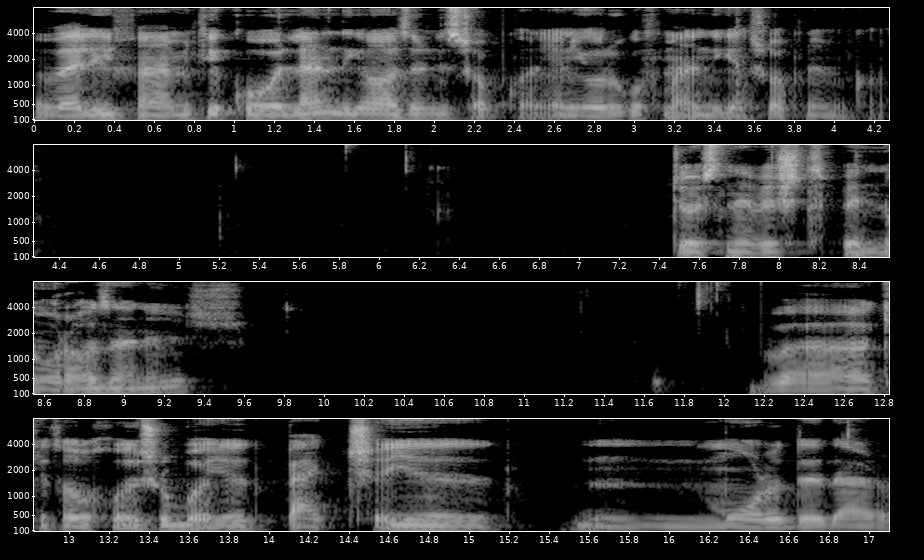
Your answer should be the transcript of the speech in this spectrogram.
ولی فهمید که کلا دیگه حاضر نیست چاپ کنه. یعنی یورو گفت من دیگه چاپ نمی‌کنم. جویس نوشت به نورا زنش و کتاب خودش رو با یه بچه مرده در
